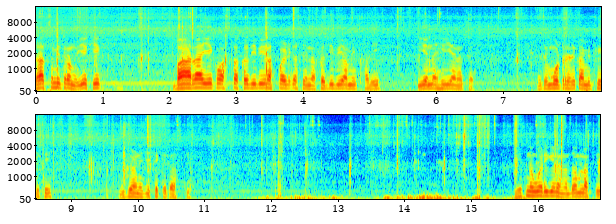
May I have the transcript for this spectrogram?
रातचं मित्रांनो एक एक बारा एक वाजता कधी बी रात पडलीच असली ना कधी बी आम्ही खाली येणं हे येणंच आहे. नाहीतर मोटर कामी फिरते जळण्याची शक्यता असते. इथनं वर गेलं ना दम लागते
